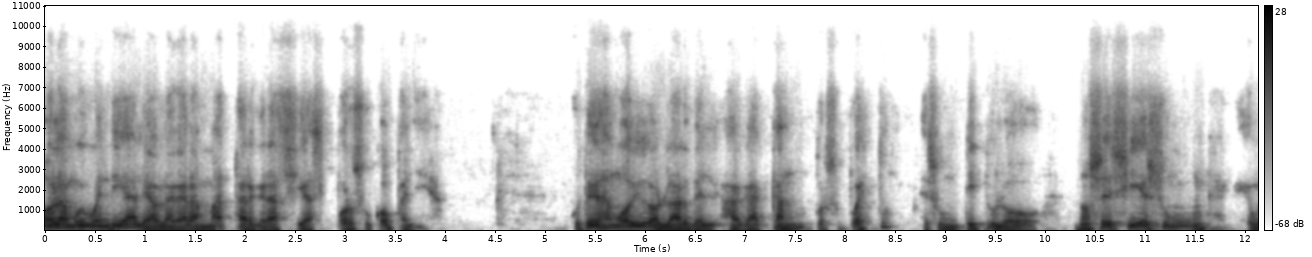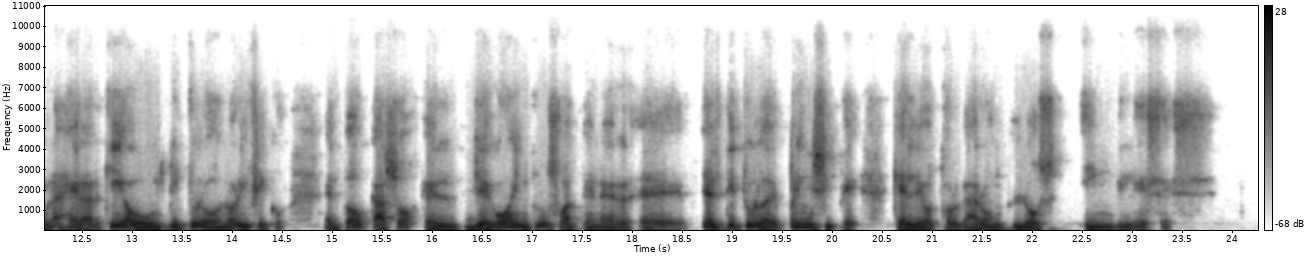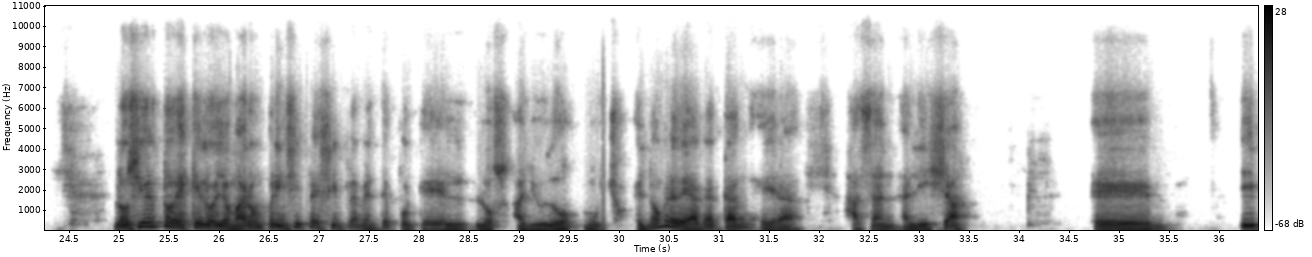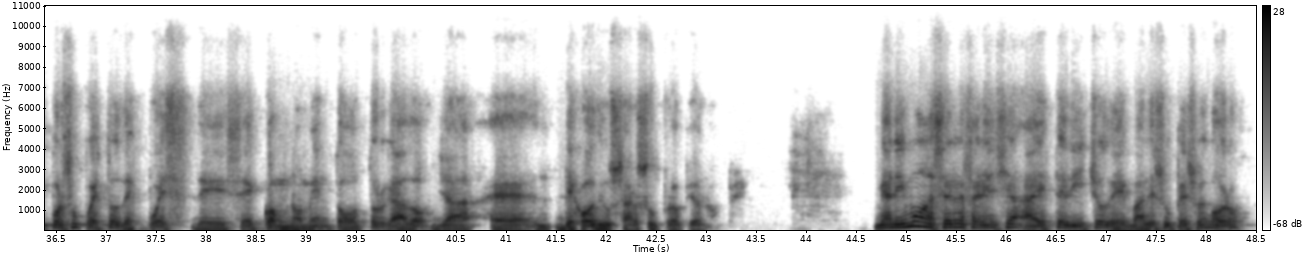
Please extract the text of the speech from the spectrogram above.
Hola, muy buen día. Le habla Garán Matar. Gracias por su compañía. Ustedes han oído hablar del Aga Khan, por supuesto. Es un título, no sé si es un, una jerarquía o un título honorífico. En todo caso, él llegó incluso a tener eh, el título de príncipe que le otorgaron los ingleses. Lo cierto es que lo llamaron príncipe simplemente porque él los ayudó mucho. El nombre de Aga Khan era Hassan Ali Shah. Eh, y por supuesto, después de ese cognomento otorgado, ya eh, dejó de usar su propio nombre. Me animo a hacer referencia a este dicho de vale su peso en oro,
